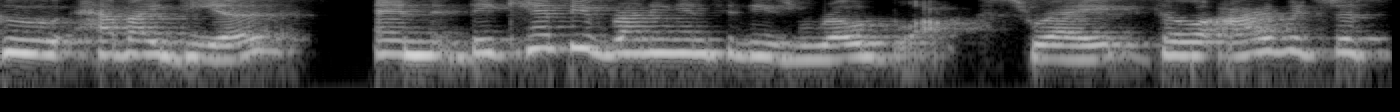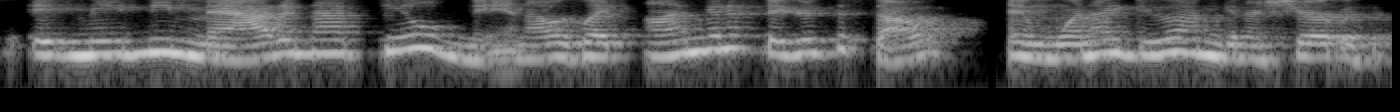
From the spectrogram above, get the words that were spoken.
who have ideas and they can't be running into these roadblocks, right? So I was just, it made me mad and that fueled me. And I was like, I'm going to figure this out. And when I do, I'm going to share it with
